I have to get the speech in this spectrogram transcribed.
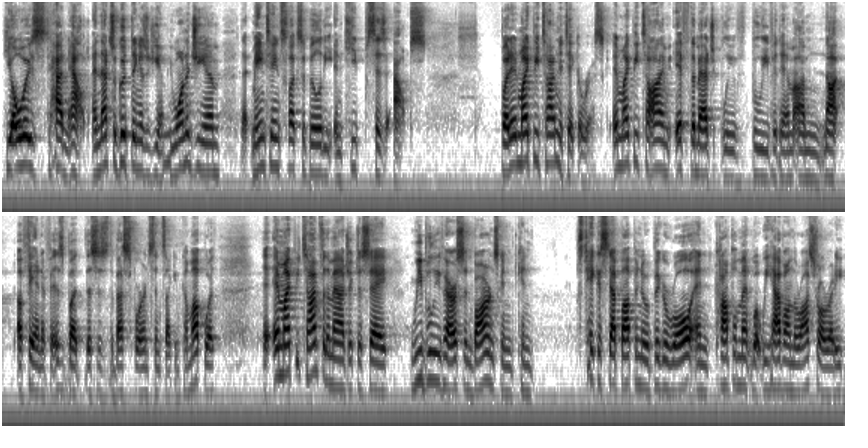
He always had an out, and that's a good thing as a GM. You want a GM that maintains flexibility and keeps his outs. But it might be time to take a risk. It might be time if the Magic believe believe in him. I'm not a fan of his, but this is the best for instance I can come up with. It might be time for the Magic to say, we believe Harrison Barnes can can take a step up into a bigger role and complement what we have on the roster already.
